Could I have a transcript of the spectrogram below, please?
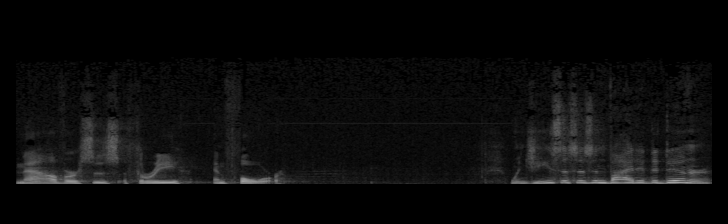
Now, verses 3 and 4. When Jesus is invited to dinner,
